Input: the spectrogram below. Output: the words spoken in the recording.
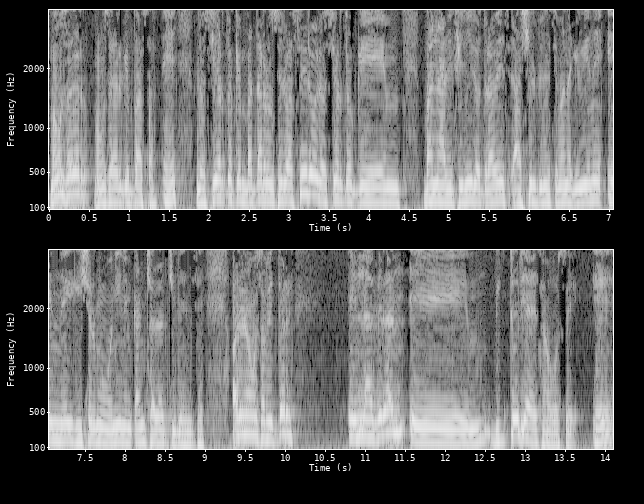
Vamos a ver, vamos a ver qué pasa. ¿eh? Lo cierto es que empataron 0 a 0, lo cierto que mm, van a definir otra vez allí el fin de semana que viene en el Guillermo Bonín en cancha de Achirense. Ahora nos vamos a meter en la gran eh, victoria de San José. ¿eh?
